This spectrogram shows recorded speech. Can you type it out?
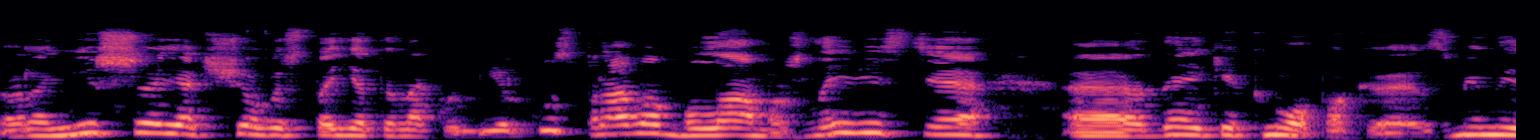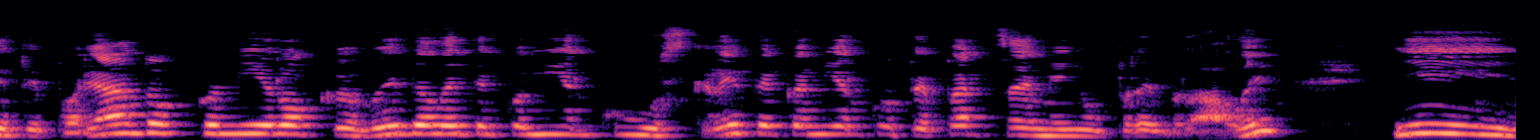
раніше, якщо ви стаєте на комірку, справа була можливість е, е, деяких кнопок е, змінити порядок комірок, видалити комірку, скрити комірку. Тепер це меню прибрали. І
